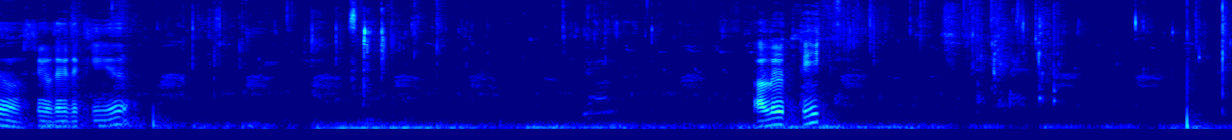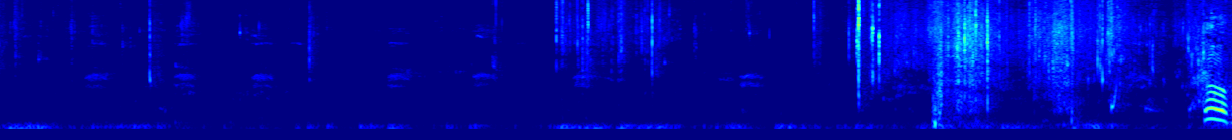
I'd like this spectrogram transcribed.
Tuh tinggal dari deki ya Letik Tuh.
